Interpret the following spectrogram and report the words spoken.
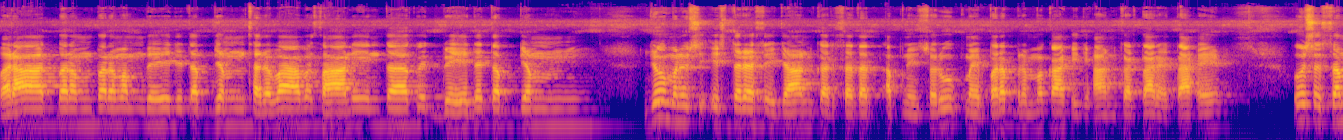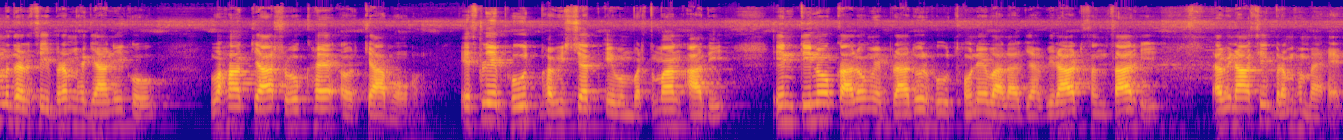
परात्परं परमं वेदितव्यं सर्वावसानीन्तकृद्वेदितव्यम्। जो मनुष्य इस तरह से जानकर सतत अपने स्वरूप में परब्रह्म का ही ध्यान करता रहता है, उस समदर्शी ब्रह्मज्ञानी को वहाँ क्या शोक है और क्या मोह। इसलिए भूत, भविष्यत एवं वर्तमान आदि इन तीनों कालों में प्रादुर्भूत होने वाला यह विराट संसार ही अविनाशी ब्रह्ममय है।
